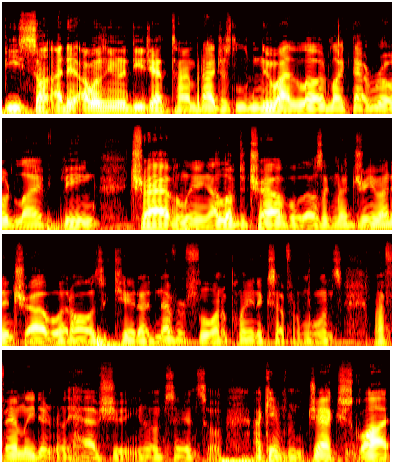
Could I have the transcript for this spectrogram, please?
be some. I didn't. I wasn't even a DJ at the time, but I just knew I loved like that road life, being traveling. I loved to travel. That was like my dream. I didn't travel at all as a kid. I never flew on a plane except for once. My family didn't really have shit. You know what I'm saying? So I came from jack squat.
